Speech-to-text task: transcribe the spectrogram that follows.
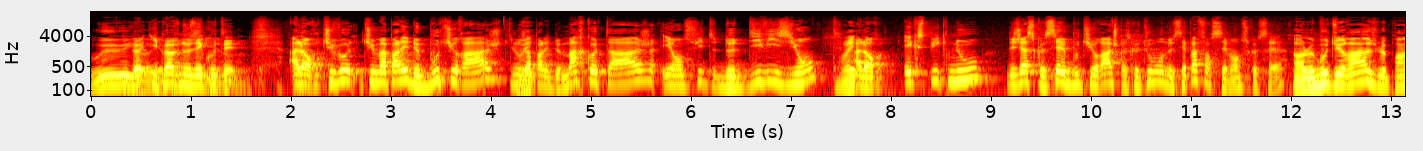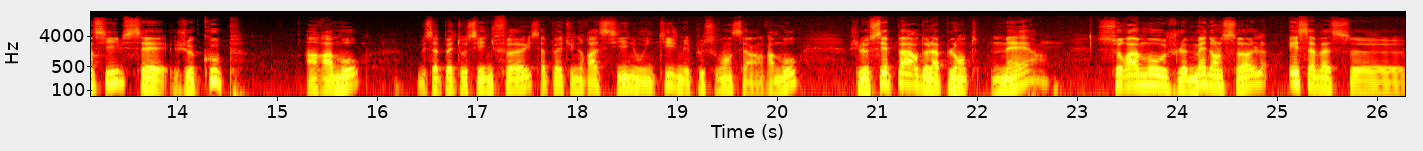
Oui, oui, Ils, peuvent- ils peuvent nous écouter. hein. Alors, tu, veux, tu m'as parlé de bouturage, tu nous Oui. as parlé de marcotage et ensuite de division. Oui. Alors, explique-nous déjà ce que c'est le bouturage parce que tout le monde ne sait pas forcément ce que c'est. Alors le bouturage, le principe, c'est je coupe un rameau, mais ça peut être aussi une feuille, ça peut être une racine ou une tige, mais plus souvent c'est un rameau. Je le sépare de la plante mère. Ce rameau, je le mets dans le sol et ça va se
